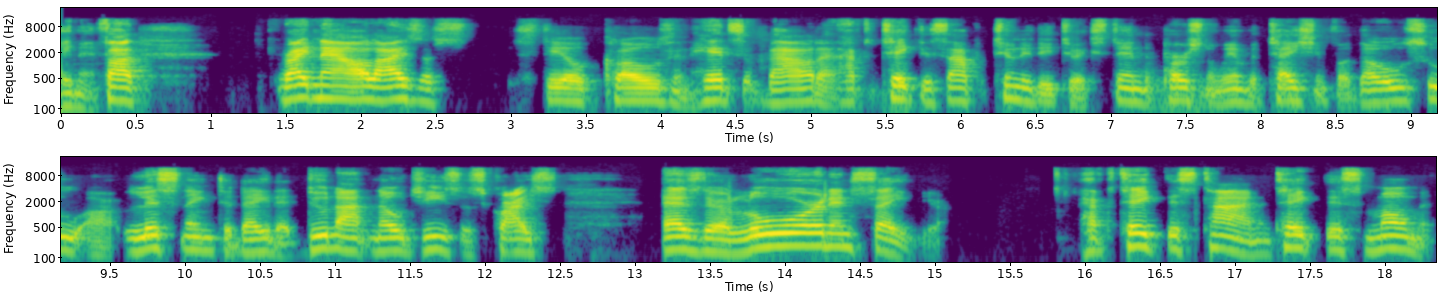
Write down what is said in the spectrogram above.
amen. Father, right now, all eyes are still closed and heads bowed. I have to take this opportunity to extend a personal invitation for those who are listening today that do not know Jesus Christ as their Lord and Savior. I have to take this time and take this moment.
